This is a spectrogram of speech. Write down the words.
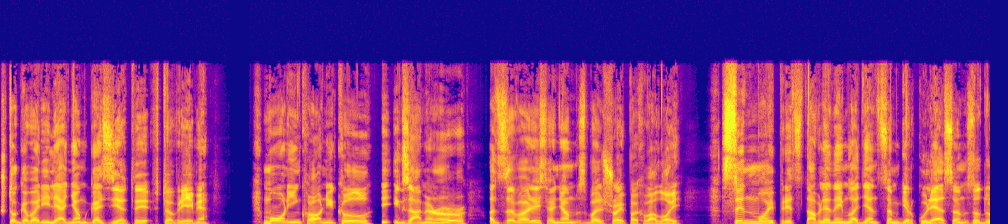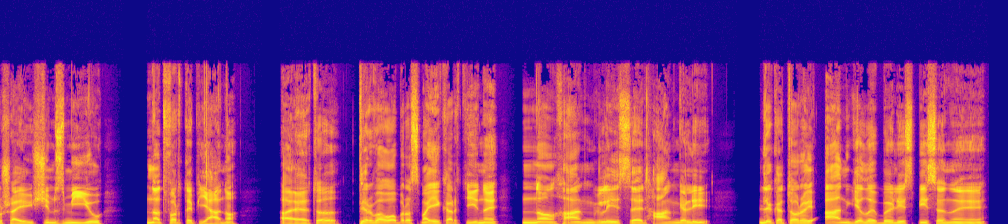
что говорили о нем газеты в то время. Morning Chronicle и Examiner отзывались о нем с большой похвалой. Сын мой, представленный младенцем Геркулесом, задушающим змею, над фортепиано. А это первообраз моей картины «Non hungly said hungly», для которой ангелы были списаны.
